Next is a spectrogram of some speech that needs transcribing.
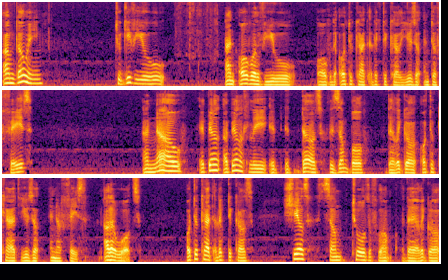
I'm going to give you an overview of the AutoCAD electrical user interface. And now apparently it, it does resemble the regular AutoCAD user interface. In other words AutoCAD Electricals shares some tools from the regular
